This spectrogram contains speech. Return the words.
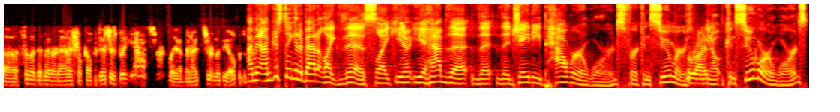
uh, some of them international competitions. But yeah, certainly. I mean, I'd certainly be open to I mean, I'm just thinking about it like this: like you know, you have the the the JD Power Awards for consumers, Right. you know, consumer awards.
